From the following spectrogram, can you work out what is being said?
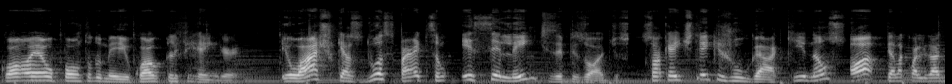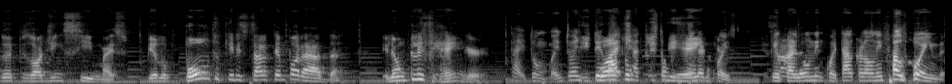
qual é o ponto do meio, qual é o cliffhanger. Eu acho que as duas partes são excelentes episódios. Só que a gente tem que julgar aqui não só pela qualidade do episódio em si, mas pelo ponto que ele está na temporada. Ele é um cliffhanger. Tá, então, então a gente Enquanto debate a questão do cliffhanger depois. Porque o Carlão nem, coitado, o Carlão nem falou ainda.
